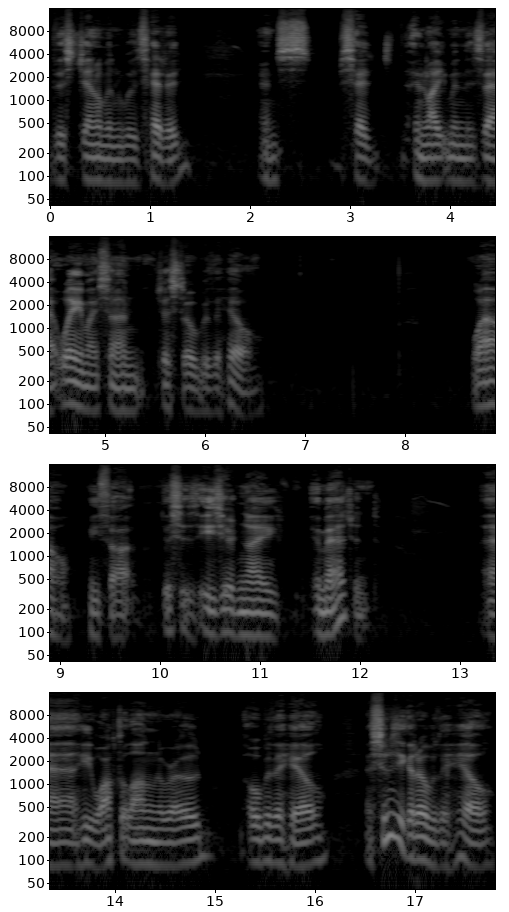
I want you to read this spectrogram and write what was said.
this gentleman was headed, and said, Enlightenment is that way, my son, just over the hill. Wow, he thought, this is easier than I imagined. Uh, he walked along the road, over the hill. As soon as he got over the hill,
